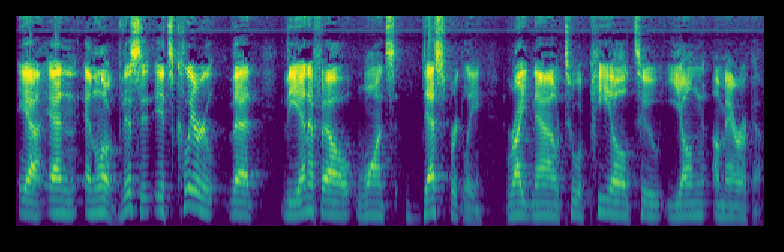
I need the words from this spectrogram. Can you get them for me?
Yeah, and and look, this it's clear that the NFL wants desperately right now to appeal to young America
